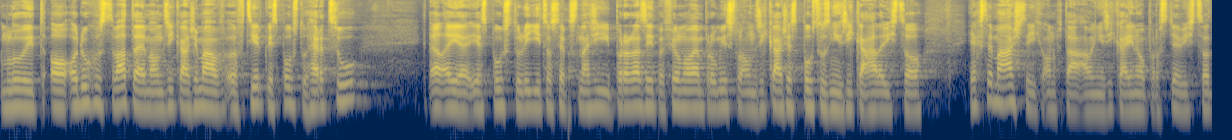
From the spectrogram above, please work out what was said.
mluvit o, o duchu svatém a on říká, že má v církvi spoustu herců, LA je, je spoustu lidí, co se snaží prorazit ve filmovém průmyslu a on říká, že spoustu z nich říká, hele víš co, jak se máš, se jich on ptá a oni říkají, no prostě víš co,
